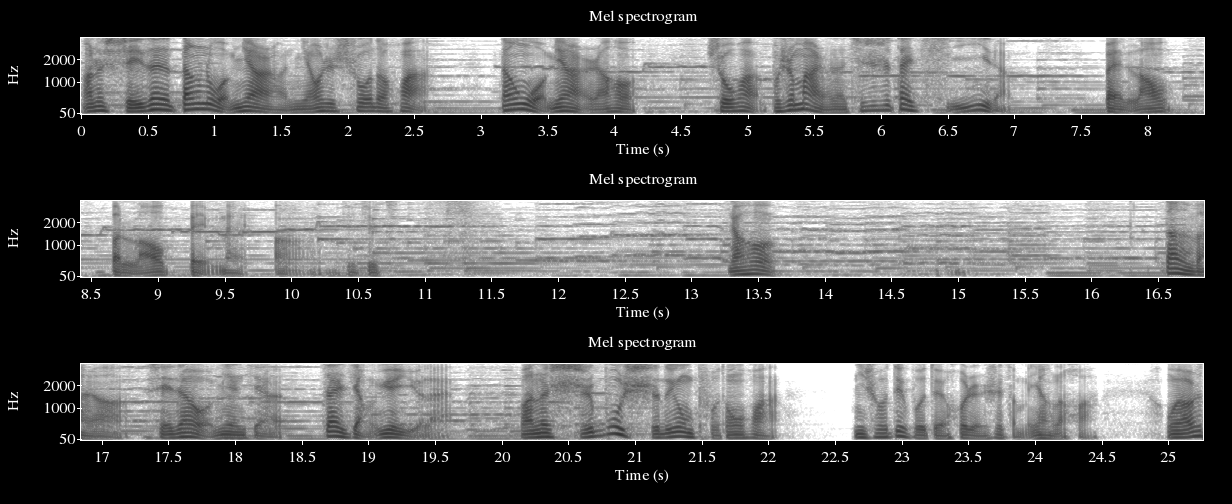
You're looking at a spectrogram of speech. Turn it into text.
完了，谁在当着我面啊？你要是说的话，当我面，然后说话不是骂人的，其实是带歧义的，北佬、北佬、北妹啊，就就，然后，但凡啊，谁在我面前再讲粤语来，完了时不时的用普通话，你说对不对，或者是怎么样的话，我要是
